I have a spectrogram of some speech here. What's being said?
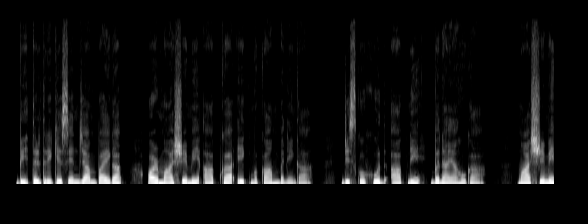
بہتر طریقے سے انجام پائے گا اور معاشرے میں آپ کا ایک مقام بنے گا، جس کو خود آپ نے بنایا ہوگا۔ معاشرے میں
